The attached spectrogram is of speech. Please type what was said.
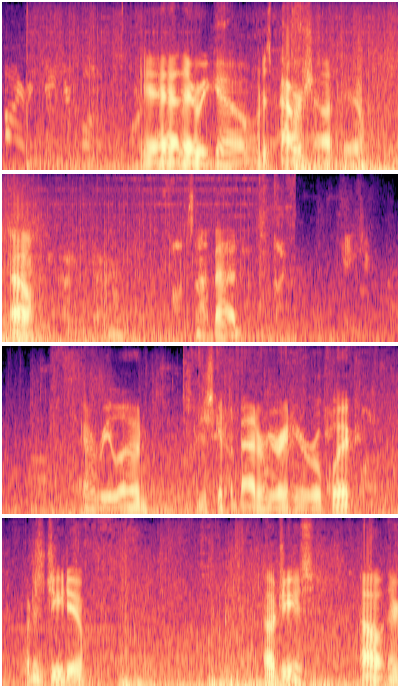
Fire it. Gauge your flow. Yeah, there we go. What does Power Shot do? Oh. Uh, it's not bad. Gotta reload. I just get the battery right here real quick. What does G do? Oh, geez. Oh, they're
